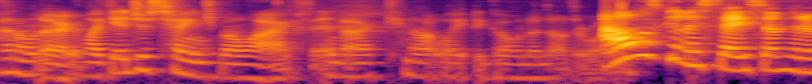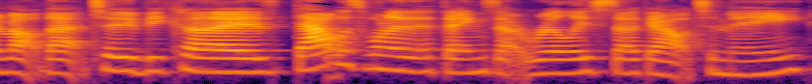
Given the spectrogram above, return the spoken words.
I don't know, like it just changed my life and I cannot wait to go on another one. I was going to say something about that too because that was one of the things that really stuck out to me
